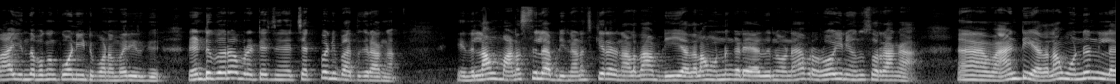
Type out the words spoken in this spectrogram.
வாய் இந்த பக்கம் கோணிட்டு போன மாதிரி இருக்குது ரெண்டு பேரும் அப்புறம் செக் பண்ணி பார்த்துக்கிறாங்க. இதெல்லாம் மனசில் அப்படி நினச்சிக்கிறதுனால தான் அப்படி. அதெல்லாம் ஒன்றும் கிடையாதுன்னு அப்புறம் ரோஹிணி வந்து சொல்கிறாங்க ஆண்டி அதெல்லாம் ஒன்றும் இல்லை.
